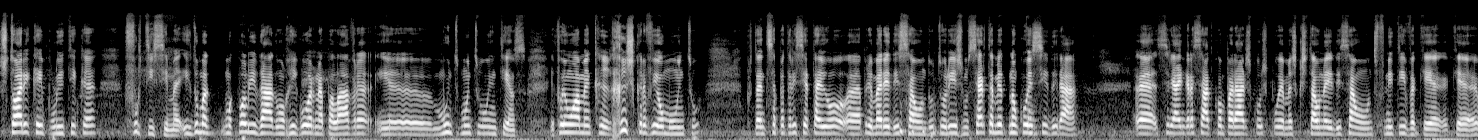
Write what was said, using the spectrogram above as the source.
histórica e política fortíssima e de uma, uma qualidade, um rigor na palavra eh, muito, muito intenso. Foi um homem que reescreveu muito. Portanto, se a Patrícia tem a primeira edição do Turismo, certamente não coincidirá Uh, seria engraçado comparares com os poemas que estão na edição definitiva que é, que é,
